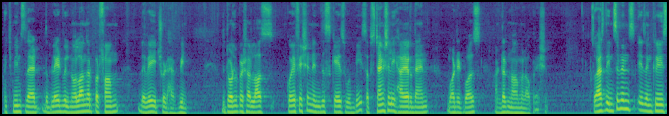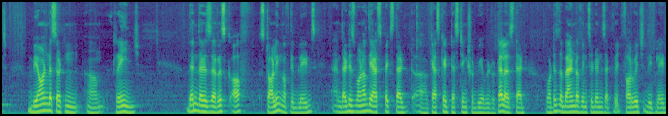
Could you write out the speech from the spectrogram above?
which means that the blade will no longer perform the way it should have been. The total pressure loss coefficient in this case would be substantially higher than what it was under normal operation. So, as the incidence is increased beyond a certain um, range, then there is a risk of stalling of the blades and that is one of the aspects that uh, cascade testing should be able to tell us that what is the band of incidence at which for which the blade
